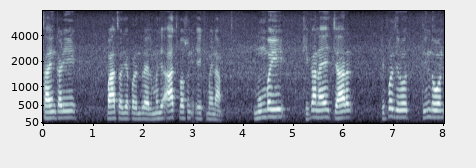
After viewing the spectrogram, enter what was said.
सायंकाळी पाच वाजेपर्यंत राहील. म्हणजे आजपासून एक महिना. मुंबई ठिकाण आहे चार ट्रिपल झिरो तीन दोन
